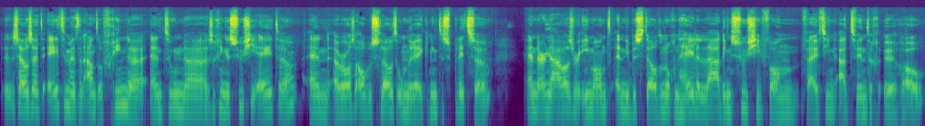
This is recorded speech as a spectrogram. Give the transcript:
Zij was uit eten met een aantal vrienden en toen uh, ze gingen sushi eten. En er was al besloten om de rekening te splitsen. En daarna Ja. was er iemand en die bestelde nog een hele lading sushi van 15 à 20 euro.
